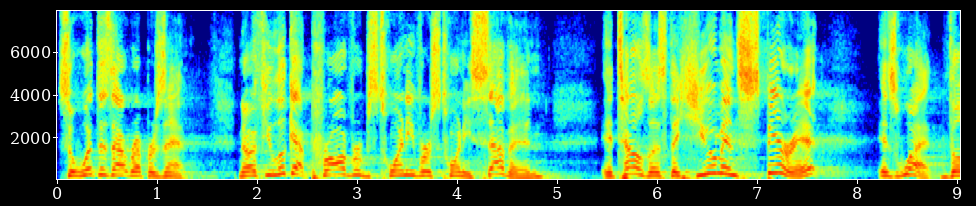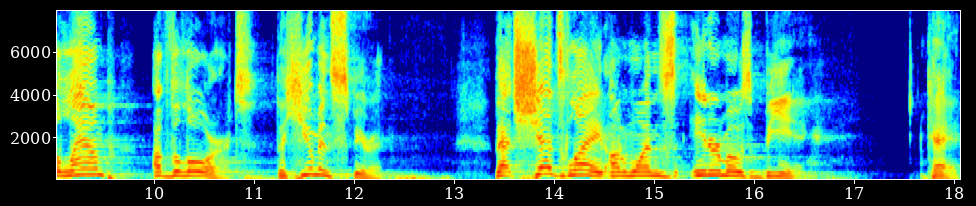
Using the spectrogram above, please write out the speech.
So what does that represent? Now, if you look at Proverbs 20, verse 27, it tells us the human spirit is what? The lamp of the Lord, the human spirit that sheds light on one's innermost being. Okay,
